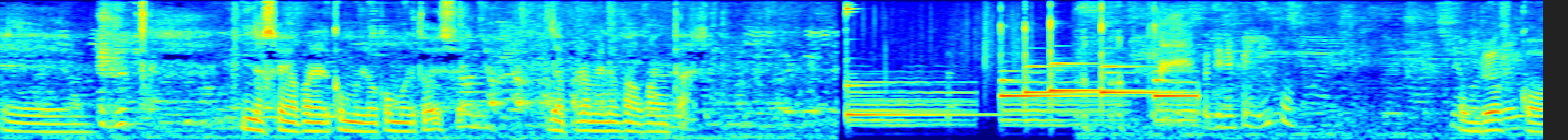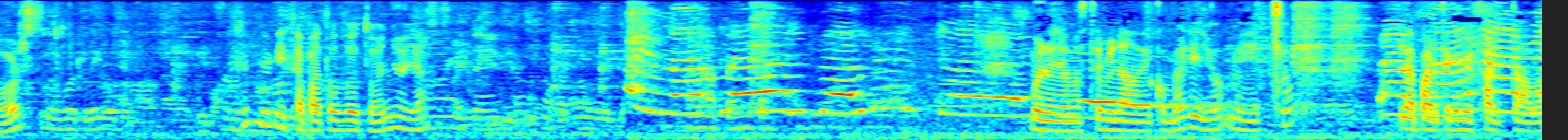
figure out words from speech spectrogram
eh, no se me va a poner como un loco muerto de sueño. Ya por lo menos va a aguantar. Pero tiene pelito. Hombre, of course. Mis zapatos de otoño ya. Bueno, ya hemos terminado de comer y yo me he hecho la parte que me faltaba.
